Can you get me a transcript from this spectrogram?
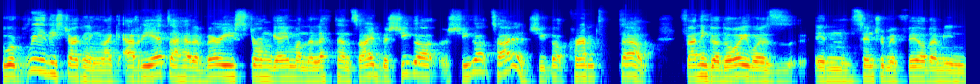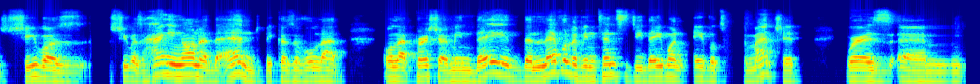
who were really struggling. Like Arrieta had a very strong game on the left hand side, but she got she got tired. She got cramped out. Fanny Godoy was in central midfield. I mean, she was she was hanging on at the end because of all that all that pressure. I mean, they the level of intensity they weren't able to match it, whereas um,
